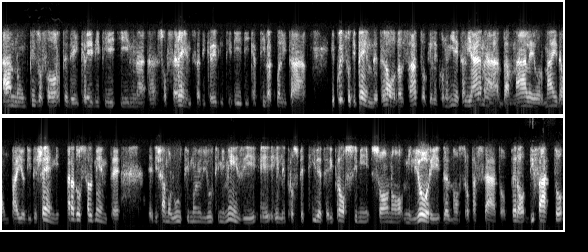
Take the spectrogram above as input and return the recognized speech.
hanno un peso forte dei crediti in uh, sofferenza, di crediti di, di, cattiva qualità e questo dipende però dal fatto che l'economia italiana va male ormai da un paio di decenni. Paradossalmente eh, diciamo, gli ultimi mesi e, e, le prospettive per i prossimi sono migliori del nostro passato, però di fatto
